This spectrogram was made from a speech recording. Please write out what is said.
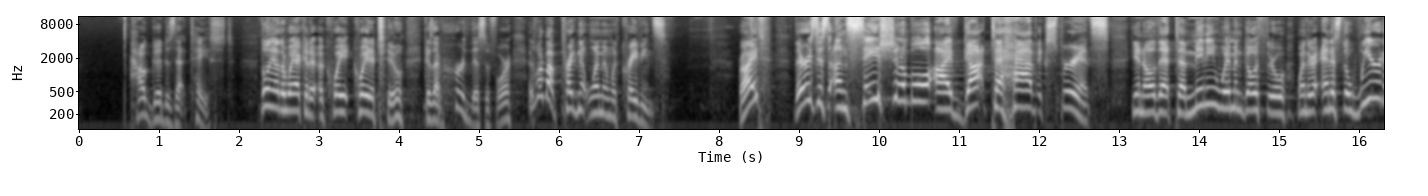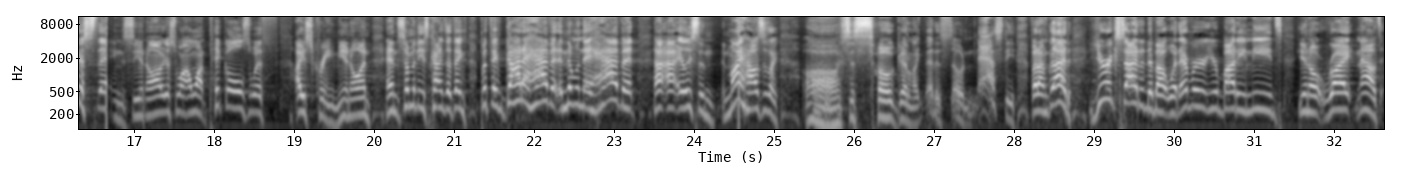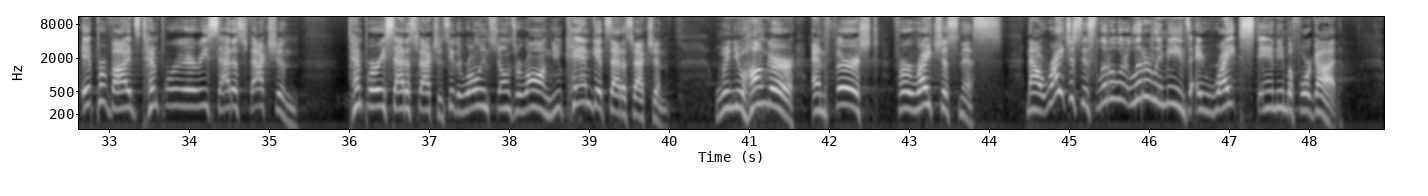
How good does that taste? The only other way I could equate, equate it to, because I've heard this before, is what about pregnant women with cravings? Right? There is this unsatiable, I've got to have experience, you know, that uh, many women go through when they're, and it's the weirdest things, you know. I just want, I want pickles with ice cream, you know, and, and some of these kinds of things. But they've got to have it. And then when they have it, at least in, in my house, it's like, oh, this is so good. I'm like, that is so nasty. But I'm glad you're excited about whatever your body needs, you know, right now. It provides temporary satisfaction. Temporary satisfaction. See, the Rolling Stones were wrong. You can get satisfaction when you hunger and thirst for righteousness. Now, righteousness literally means a right standing before God,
